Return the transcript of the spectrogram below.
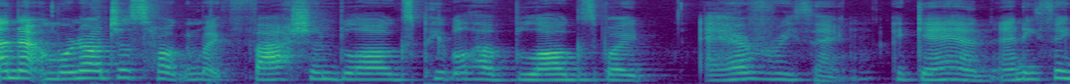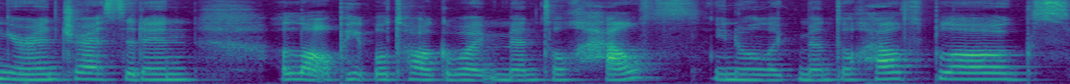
And uh, that- we're not just talking about fashion blogs. People have blogs about everything. Again, anything you're interested in. A lot of people talk about mental health, you know, like mental health blogs.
